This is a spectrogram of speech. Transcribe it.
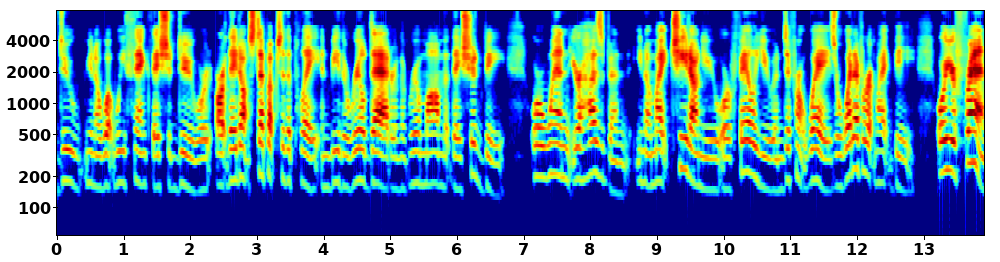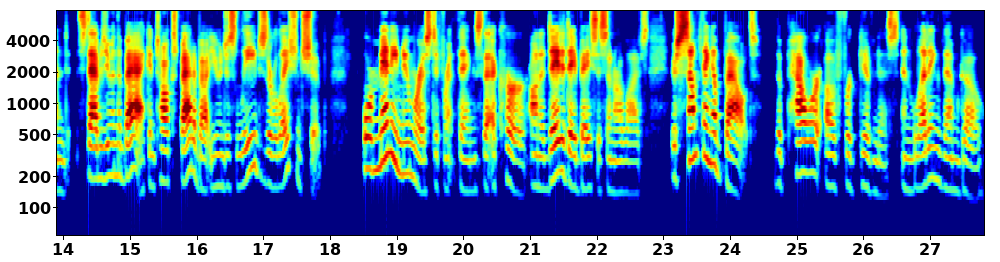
do you know what we think they should do or, or they don't step up to the plate and be the real dad or the real mom that they should be or when your husband you know might cheat on you or fail you in different ways or whatever it might be or your friend stabs you in the back and talks bad about you and just leaves the relationship or many numerous different things that occur on a day-to-day basis in our lives there's something about the power of forgiveness and letting them go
